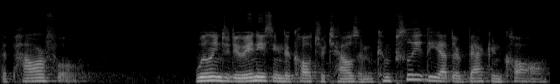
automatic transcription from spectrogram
the powerful, willing to do anything the culture tells them, completely at their beck and call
